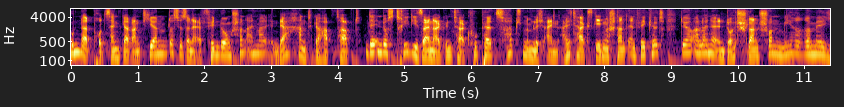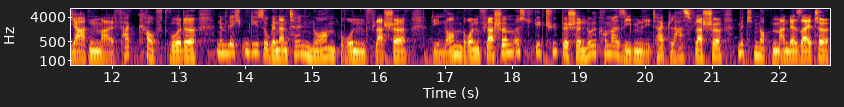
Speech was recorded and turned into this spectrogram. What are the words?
100% garantieren, dass ihr seine Erfindung schon einmal in der Hand gehabt habt. Der Industriedesigner Günther Kupetz hat nämlich einen Alltagsgegenstand entwickelt, der alleine in Deutschland schon mehrere Milliarden Mal verkauft wurde, nämlich die sogenannte Normbrunnenflasche. Die Normbrunnenflasche ist die typische 0,7 Liter Glasflasche mit Noppen an der Seite,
